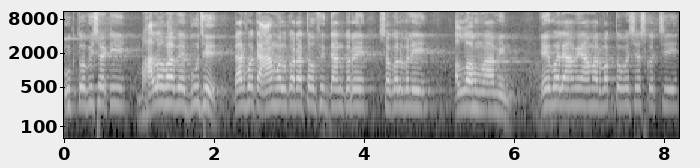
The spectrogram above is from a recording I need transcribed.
উক্ত বিষয়টি ভালোভাবে বুঝে, তার প্রতি আমল করা তৌফিক দান করে। সকল বলি আল্লাহ আমিন। এ বলে আমি আমার বক্তব্য শেষ করছি।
